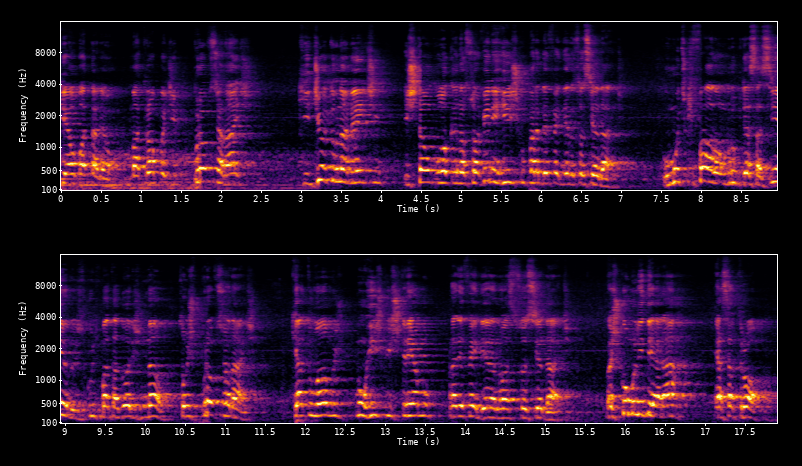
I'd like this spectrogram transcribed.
Que é o batalhão. Uma tropa de profissionais que diuturnamente estão colocando a sua vida em risco para defender a sociedade. O muitos que falam um grupo de assassinos, um grupo de matadores, não. Somos profissionais que atuamos num risco extremo para defender a nossa sociedade. Mas como liderar essa tropa?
